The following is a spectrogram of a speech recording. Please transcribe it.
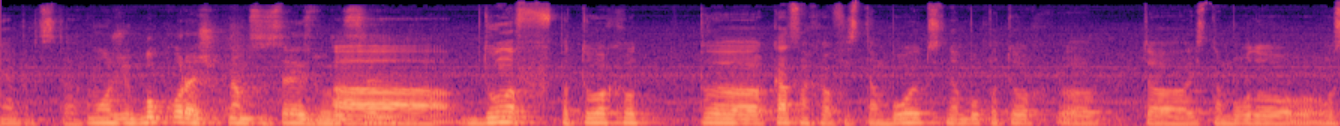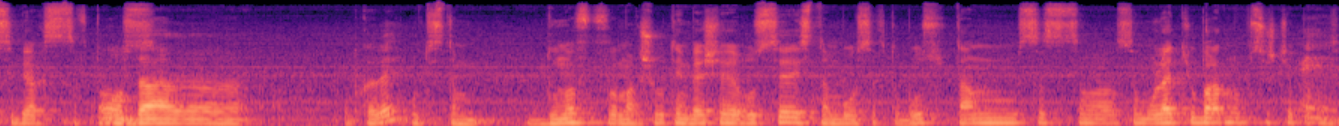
няма представа. Може Букуреш оттам с рейс до Русе? А, Дунав пътуваха от кацнаха в Истанбул, от Истанбул пътувах от Истанбул до Русе бях с автобус. О, да, да. Откъде? От Истанбул. Дунав маршрута им беше Русе, Истанбул с автобус, там с самолет и обратно по същия път. Е,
